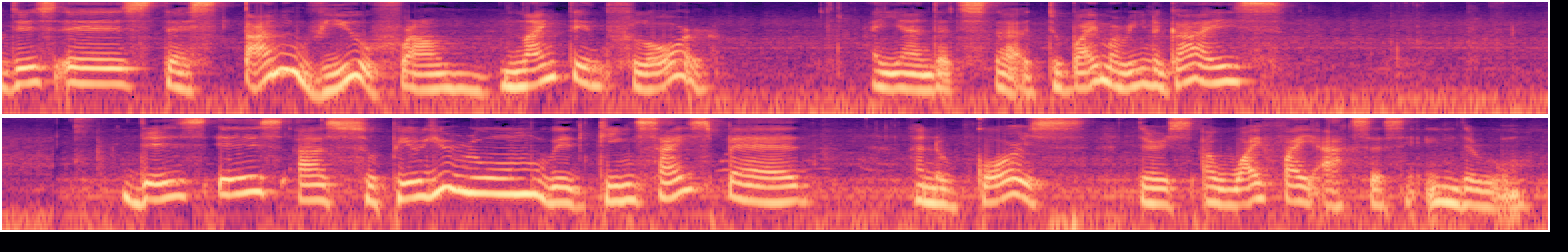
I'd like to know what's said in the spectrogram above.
this is the stunning view from 19th floor. Ayan, that's the Dubai Marina, guys. This is a superior room with king size bed, and of course, there's a Wi-Fi access in the room.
